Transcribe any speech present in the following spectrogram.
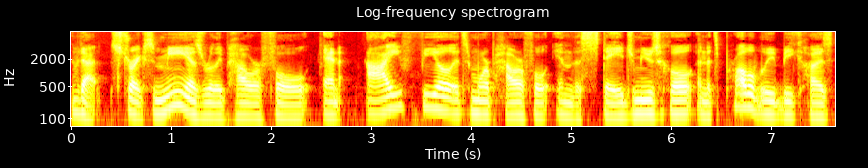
that strikes me as really powerful, and I feel it's more powerful in the stage musical, and it's probably because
